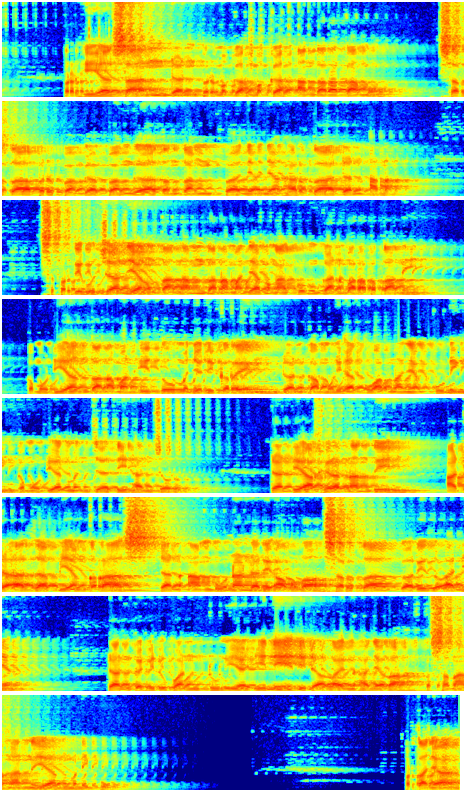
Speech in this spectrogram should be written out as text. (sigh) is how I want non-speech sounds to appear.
perhiasan dan bermegah-megah antara kamu, serta berbangga-bangga tentang banyaknya harta dan anak. Seperti hujan yang tanam tanamannya mengagumkan para petani. Kemudian tanaman itu menjadi kering dan kamu lihat warnanya kuning kemudian menjadi hancur. Dan di akhirat nanti ada azab yang keras dan ampunan dari Allah serta keridhoannya. Dan kehidupan dunia ini tidak lain hanyalah kesenangan yang menipu. Pertanyaan,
